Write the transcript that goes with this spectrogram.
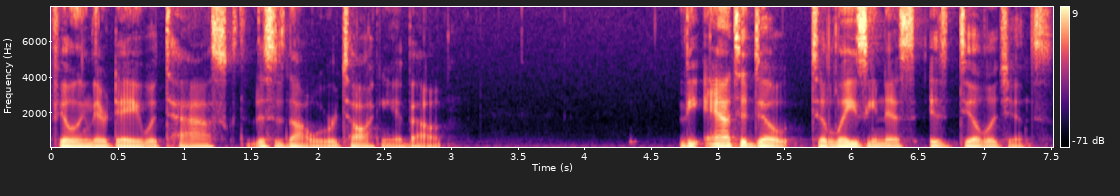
filling their day with tasks. This is not what we're talking about. The antidote to laziness is diligence.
